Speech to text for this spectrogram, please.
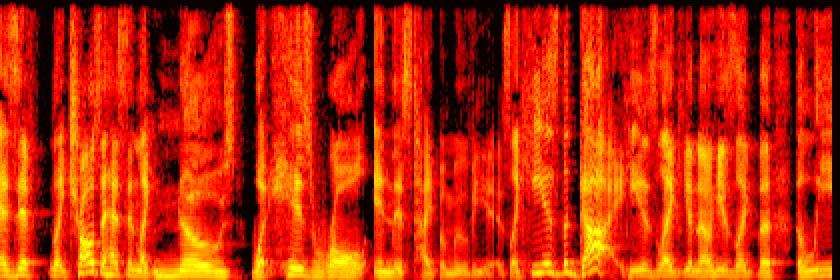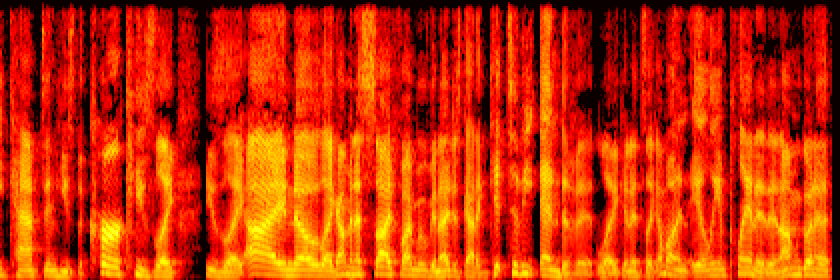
as if like Charlton Heston like knows what his role in this type of movie is. Like he is the guy. He is like, you know, he's like the the lead captain, he's the Kirk. He's like he's like I know like I'm in a sci-fi movie and I just got to get to the end of it. Like and it's like I'm on an alien planet and I'm going to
